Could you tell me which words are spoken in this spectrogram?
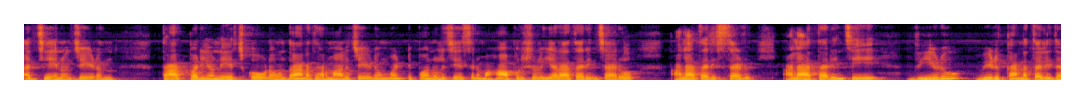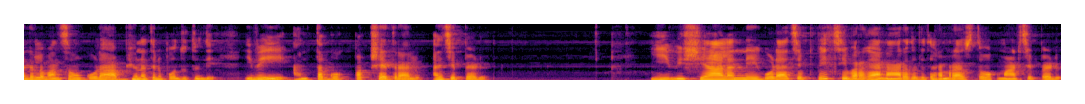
అధ్యయనం చేయడం తాత్పర్యం నేర్చుకోవడం దాన ధర్మాలు చేయడం వంటి పనులు చేసిన మహాపురుషులు ఎలా తరించారో అలా తరిస్తాడు. అలా తరించి వీడు వీడు కన్న తల్లిదండ్రుల వంశం కూడా అభ్యున్నతిని పొందుతుంది. ఇవి అంత గొప్ప క్షేత్రాలు అని చెప్పాడు. ఈ విషయాలన్నీ కూడా చెప్పి చివరగా నారదుడు ధర్మరాజుతో ఒక మాట చెప్పాడు.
